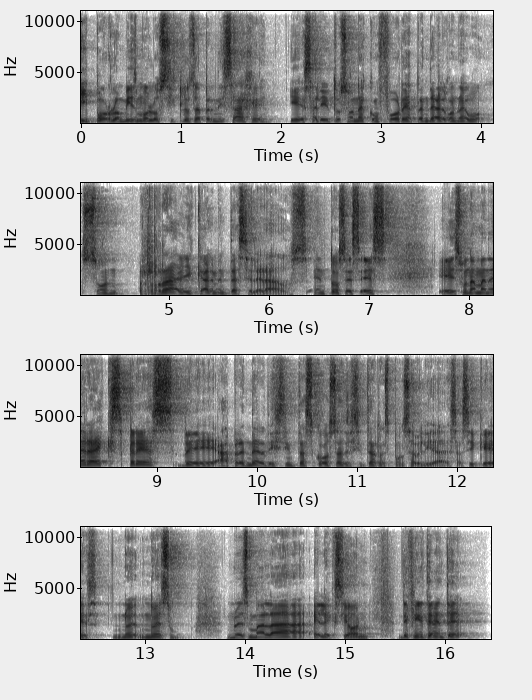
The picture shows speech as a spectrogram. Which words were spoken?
Y por lo mismo los ciclos de aprendizaje y de salir de tu zona de confort y aprender algo nuevo son radicalmente acelerados. Entonces es, es una manera express de aprender distintas cosas, distintas responsabilidades. Así que es, no, es, no es mala elección. Definitivamente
